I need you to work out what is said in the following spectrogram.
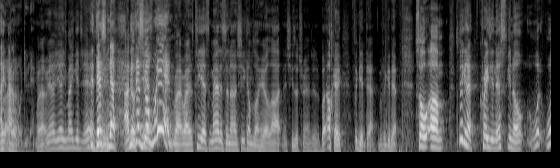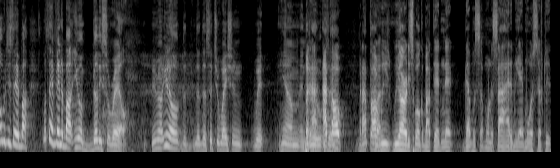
I, I don't want to do that. Well, yeah, yeah, you might get. Yeah, There's no- there's no win. Right, right. T.S. Madison, uh, she comes on here a lot, and she's a transgender. But okay, forget that. Forget that. So, um, speaking of craziness, you know, what what would you say about what's that event about you and Billy Sorrells? You know, you know the the, the situation with him and But you. I, I thought, but I thought What? we we already spoke about that, and that that was something on the side, and we had more stuff to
